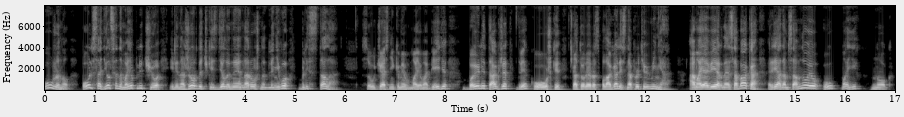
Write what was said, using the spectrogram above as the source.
ужинал, Поль садился на мое плечо или на жердочке, сделанные нарочно для него, близ стола. Соучастниками в моем обеде были также две кошки, которые располагались напротив меня, а моя верная собака рядом со мною у моих ног.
